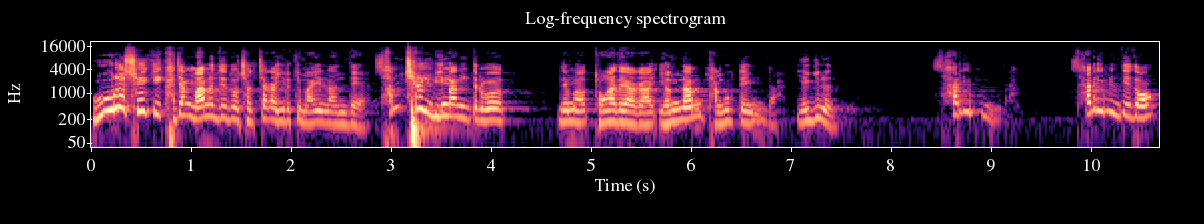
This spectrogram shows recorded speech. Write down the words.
우로 수익이 가장 많은데도 적자가 이렇게 많이 나는데 3천억 미만 되면 동아대학가 영남 당국대입니다. 여기는 사립입니다. 사립인데도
